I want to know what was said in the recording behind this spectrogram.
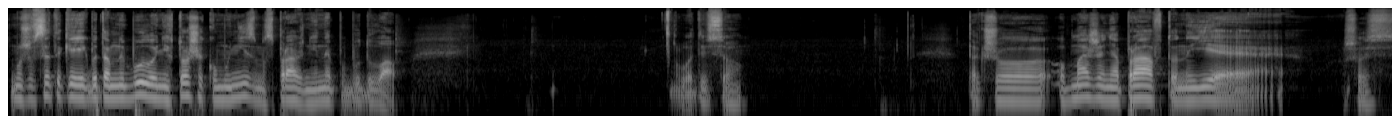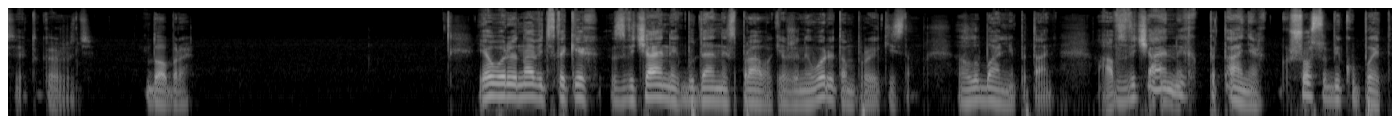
Тому що все-таки, якби там не було, ніхто ще комунізм справжній не побудував. От і все. Так що обмеження прав то не є щось, як то кажуть, добре. Я говорю навіть в таких звичайних буденних справах. Я вже не говорю там про якісь там глобальні питання. А в звичайних питаннях, що собі купити?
